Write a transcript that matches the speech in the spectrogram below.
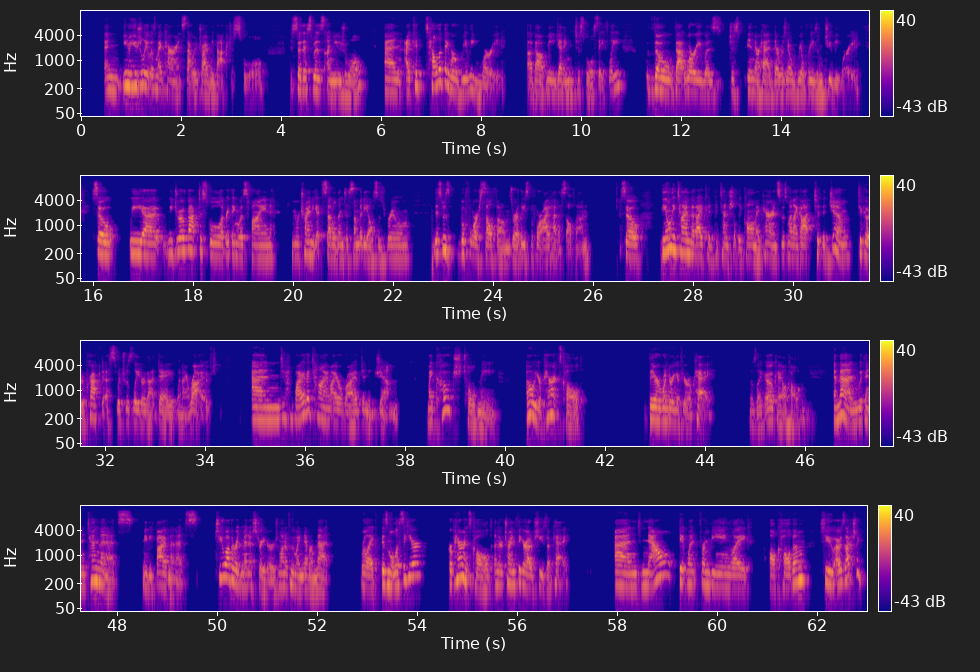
And, you know, usually it was my parents that would drive me back to school. So this was unusual. And I could tell that they were really worried about me getting to school safely, though that worry was just in their head. There was no real reason to be worried. So we uh, we drove back to school. Everything was fine we were trying to get settled into somebody else's room This was before cell phones, or at least before I had a cell phone. So the only time that I could potentially call my parents was when I got to the gym to go to practice, which was later that day when I arrived. And by the time I arrived in the gym, my coach told me, Oh, your parents called. They're wondering if you're okay. I was like, Okay, I'll call them. And then within 10 minutes, maybe five minutes, two other administrators, one of whom I never met, were like, Is Melissa here? Her parents called and they're trying to figure out if she's okay. And now it went from being like, I'll call them to I was actually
